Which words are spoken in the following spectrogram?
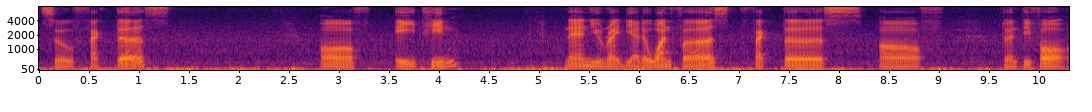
So factors of 18. Then you write the other one first. Factors of 24.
